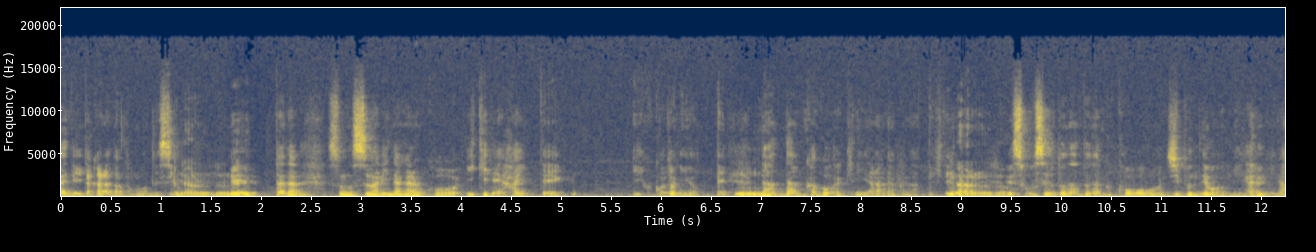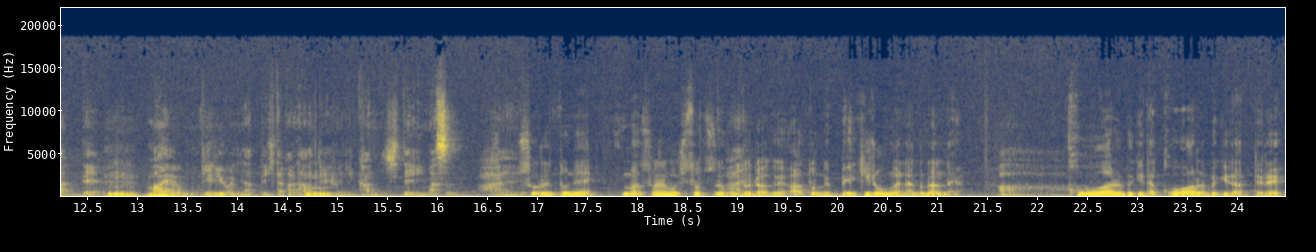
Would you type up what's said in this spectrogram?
えていたからだと思うんですよ。なるほどね、えー、ただ、その座りながらこう息で吐いていくことによって、うん、だんだん過去が気にならなくなってきてなるほど。そうするとなんとなくこう自分でも身軽になって前を向けるようになってきたかなというふうに感じています。うん、はい、それとねまあそれも一つで本当に楽、はい、あとねべき論がなくなんだよ。あ。こうあるべきだこうあるべきだってね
